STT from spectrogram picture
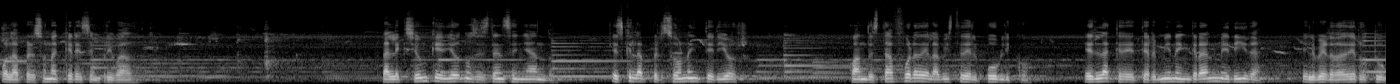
o la persona que eres en privado? La lección que Dios nos está enseñando es que la persona interior, cuando está fuera de la vista del público, es la que determina en gran medida el verdadero tú.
